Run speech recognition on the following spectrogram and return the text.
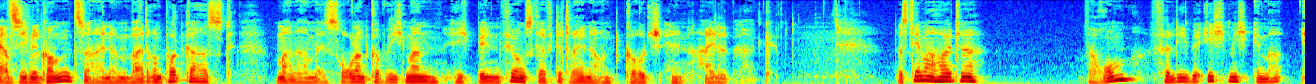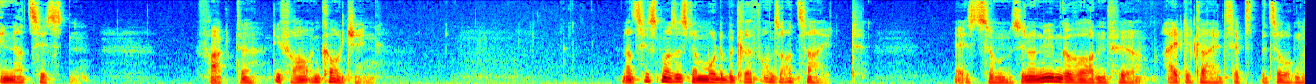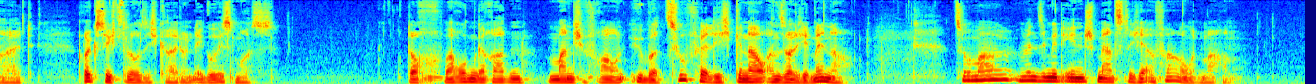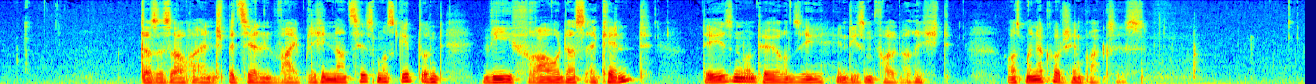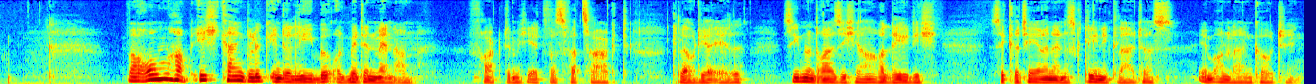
Herzlich willkommen zu einem weiteren Podcast. Mein Name ist Roland Kopp-Wichmann. Ich bin Führungskräftetrainer und Coach in Heidelberg. Das Thema heute: Warum verliebe ich mich immer in Narzissten? fragte die Frau im Coaching. Narzissmus ist der Modebegriff unserer Zeit. Er ist zum Synonym geworden für Eitelkeit, Selbstbezogenheit, Rücksichtslosigkeit und Egoismus. Doch warum geraten manche Frauen überzufällig genau an solche Männer? Zumal, wenn sie mit ihnen schmerzliche Erfahrungen machen. Dass es auch einen speziellen weiblichen Narzissmus gibt und wie Frau das erkennt, lesen und hören Sie in diesem Fallbericht aus meiner Coachingpraxis. Warum habe ich kein Glück in der Liebe und mit den Männern? fragte mich etwas verzagt Claudia L., 37 Jahre ledig, Sekretärin eines Klinikleiters im Online-Coaching.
